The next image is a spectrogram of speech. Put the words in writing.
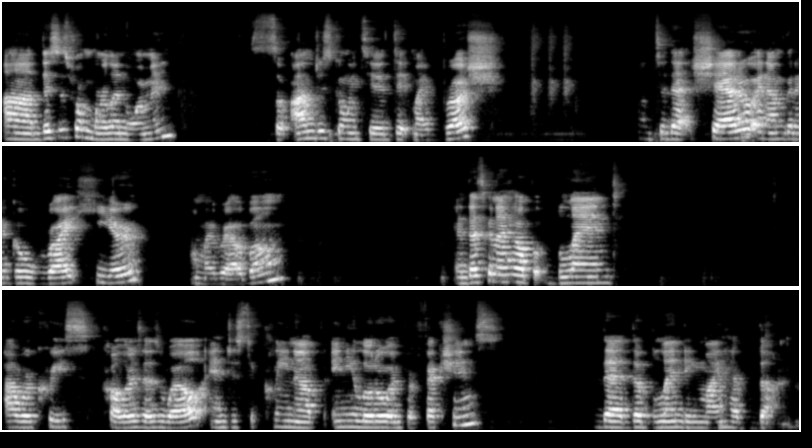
Um, this is from Merle Norman. So I'm just going to dip my brush onto that shadow and I'm gonna go right here on my brow bone and that's gonna help blend our crease colors as well and just to clean up any little imperfections that the blending might have done.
